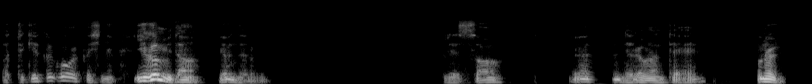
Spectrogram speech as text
어떻게 끌고 갈 것이냐. 이겁니다. 여러분. 그래서 여러분, 여러분한테 오늘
